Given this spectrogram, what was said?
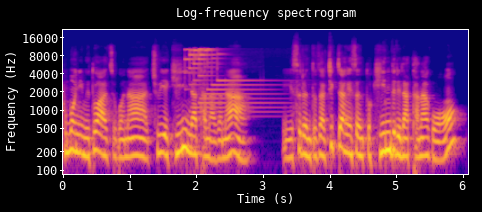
부모님이 도와주거나 주위에 기인이 나타나거나 이 32살 직장에서는 또 기인들이 나타나고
